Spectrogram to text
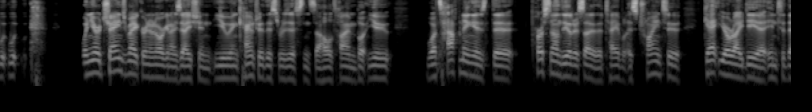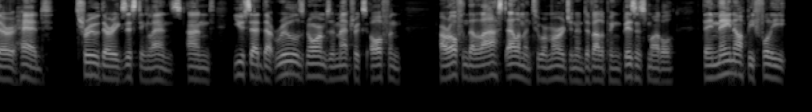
w- w- when you're a change maker in an organization, you encounter this resistance the whole time, but you what's happening is the person on the other side of the table is trying to get your idea into their head through their existing lens. And you said that rules, norms, and metrics often are often the last element to emerge in a developing business model. They may not be fully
